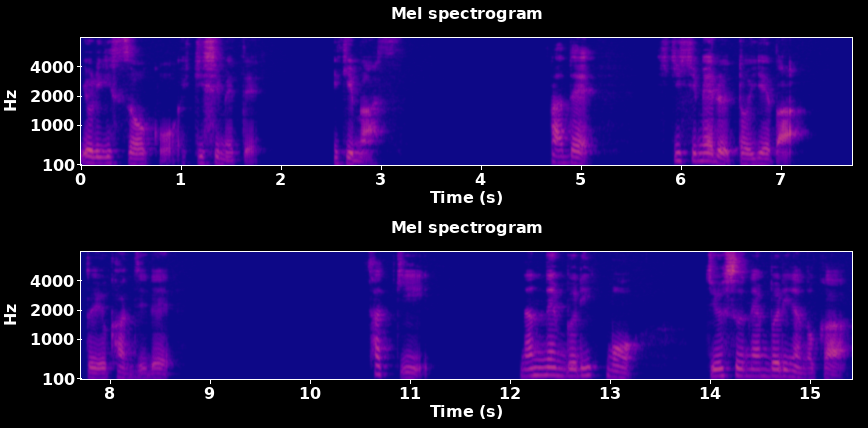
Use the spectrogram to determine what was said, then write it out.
より一層こう引き締めていきます。あで引き締めるといえばという感じでさっき何年ぶり？もう十数年ぶりなのか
